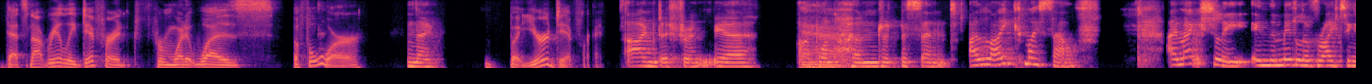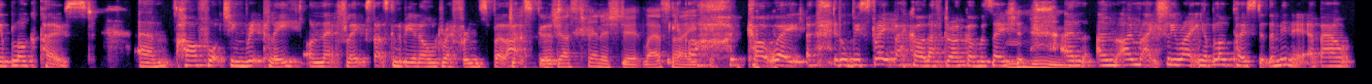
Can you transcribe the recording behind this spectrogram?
That's not really different from what it was before. No. But you're different. I'm different. Yeah. yeah. I'm 100%. I like myself. I'm actually in the middle of writing a blog post, um, half watching Ripley on Netflix. That's going to be an old reference, but that's just, good. Just finished it last night. oh, can't wait. It'll be straight back on after our conversation. Mm-hmm. And I'm, I'm actually writing a blog post at the minute about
